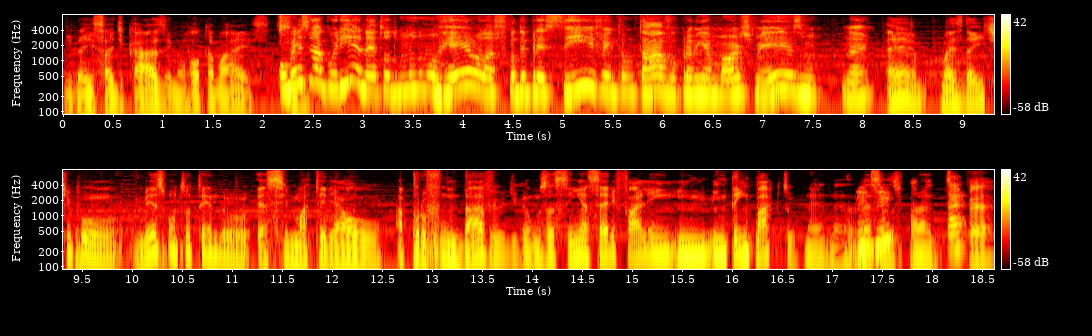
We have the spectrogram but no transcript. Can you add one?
e daí sai de casa e não volta mais. Ou Sim. mesmo a guria, né? Todo mundo morreu, ela ficou depressiva, então tá, vou pra minha morte mesmo, né? É, mas daí, tipo, mesmo tu tendo esse material aprofundável, digamos assim, a série falha em, em- em ter impacto, né, ne- nessas paradas. É.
